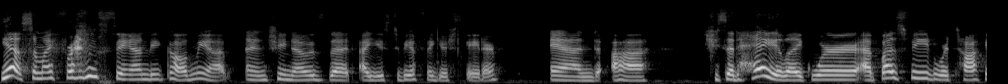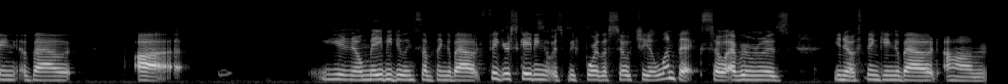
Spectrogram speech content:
Yeah, so my friend Sandy called me up and she knows that I used to be a figure skater. And uh, she said, Hey, like we're at BuzzFeed, we're talking about, uh, you know, maybe doing something about figure skating. It was before the Sochi Olympics. So everyone was, you know, thinking about, um,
